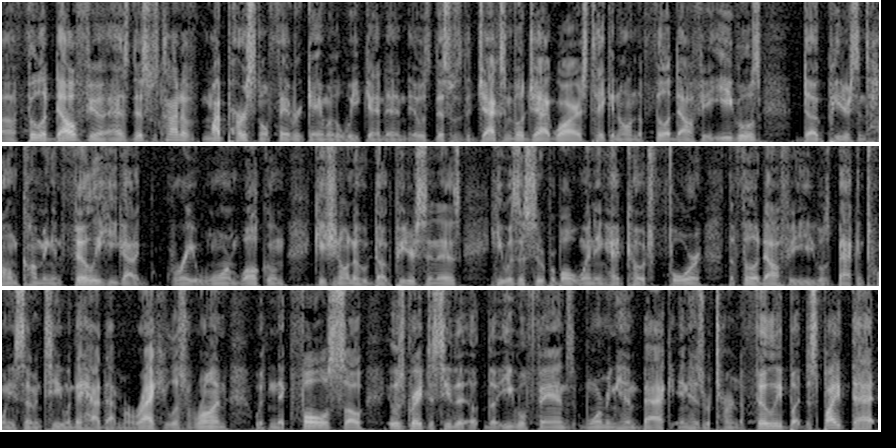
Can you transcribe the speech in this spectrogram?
uh, Philadelphia as this was kind of my personal favorite game of the weekend, and it was this was the Jacksonville Jaguars taking on the Philadelphia Eagles. Doug Pederson's homecoming in Philly. He got a great warm welcome. In case you don't know who Doug Pederson is, he was the Super Bowl winning head coach for the Philadelphia Eagles back in 2017 when they had that miraculous run with Nick Foles. So it was great to see the the Eagle fans warming him back in his return to Philly. But despite that,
